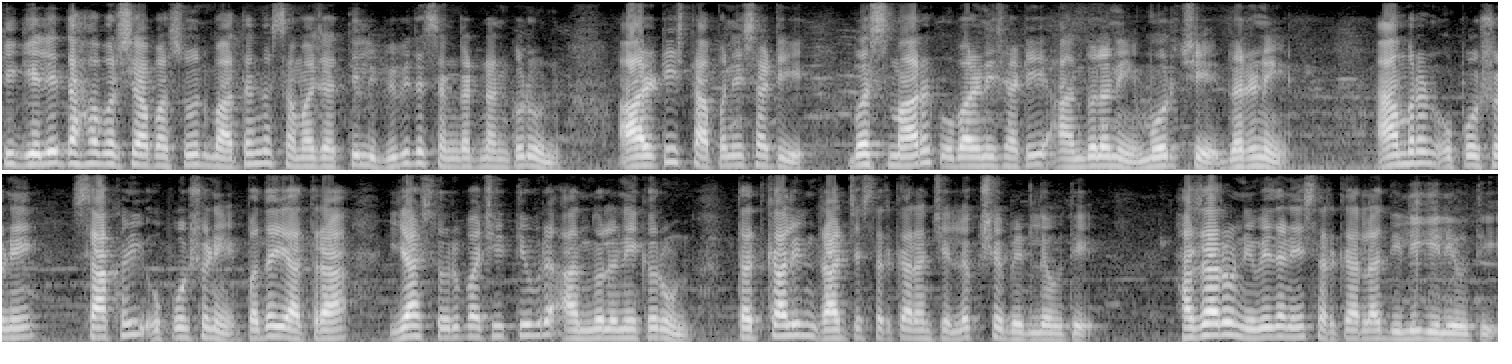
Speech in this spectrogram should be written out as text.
की गेले दहा वर्षापासून मातंग समाजातील विविध संघटनांकडून आर टी स्थापनेसाठी व स्मारक उभारणीसाठी आंदोलने मोर्चे धरणे आमरण उपोषणे साखळी उपोषणे पदयात्रा या स्वरूपाची तीव्र आंदोलने करून तत्कालीन राज्य सरकारांचे लक्ष वेधले होते. हजारो निवेदने सरकारला दिली गेली होती.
